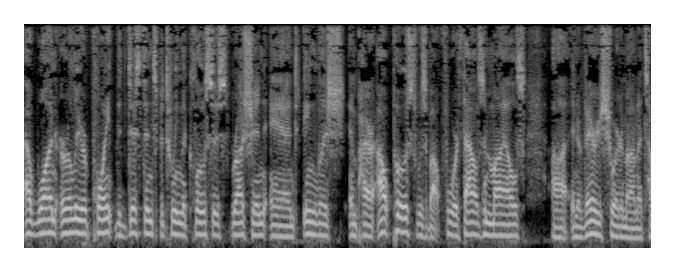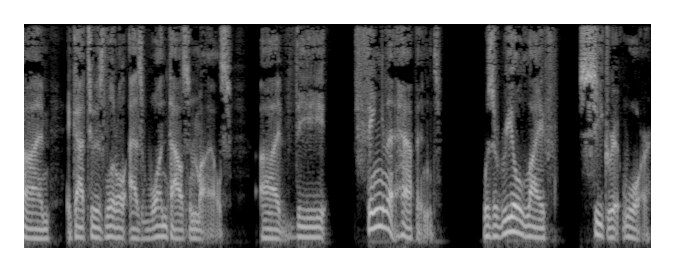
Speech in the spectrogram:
at one earlier point, the distance between the closest Russian and English Empire outpost was about 4,000 miles. Uh, in a very short amount of time, it got to as little as 1,000 miles. Uh, the thing that happened was a real life secret war.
